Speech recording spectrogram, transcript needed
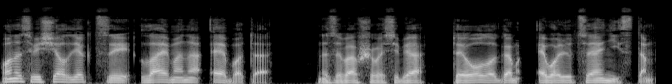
он освещал лекции Лаймана Эббота, называвшего себя теологом-эволюционистом,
